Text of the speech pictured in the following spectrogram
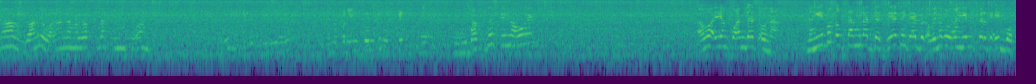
Na, gani wala nang las-las ng kuan. Ano pa rin ko rusket? Basgas kay na oy. Awa iyang kuan guys una. Nangibot og tanglad guys. Diya kay ibot. Awin ako ang helper ga ibot.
